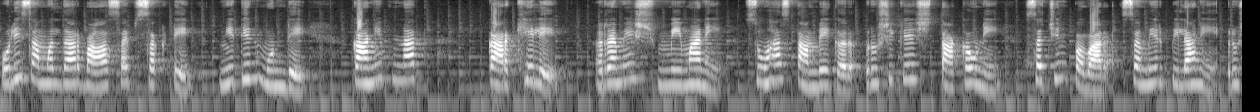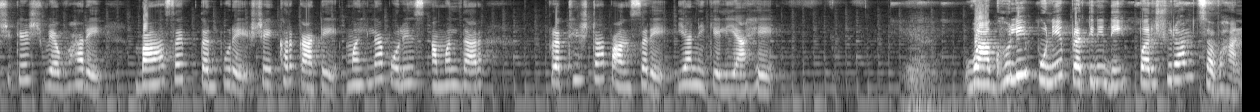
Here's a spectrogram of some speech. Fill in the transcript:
पोलीस अंमलदार बाळासाहेब सकटे नितीन मुंडे कानिपनाथ कारखेले रमेश मेमाने सुहास तांबेकर ऋषिकेश ताकवणे सचिन पवार समीर पिलाने ऋषिकेश व्यवहारे बाळासाहेब तनपुरे शेखर काटे महिला पोलीस अंमलदार प्रतिष्ठा पानसरे यांनी केली आहे. वाघोली पुणे प्रतिनिधी परशुराम चव्हाण.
